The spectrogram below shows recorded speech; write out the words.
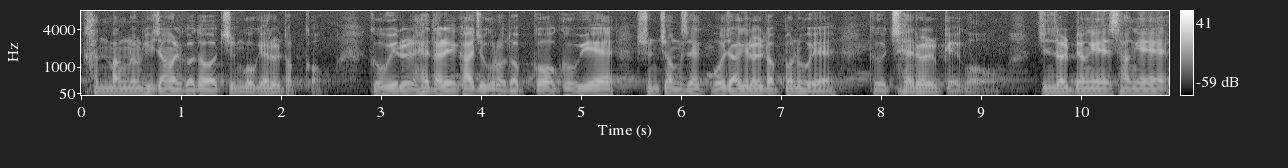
칸 막는 휘장을 걷어 증고개를 덮고 그 위를 해달의 가죽으로 덮고 그 위에 순청색 보자기를 덮은 후에 그 채를 꿰고 진설병의 상에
